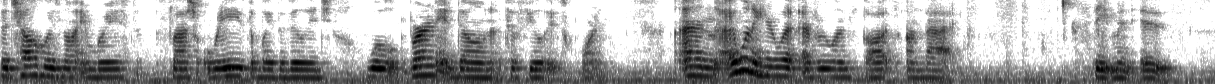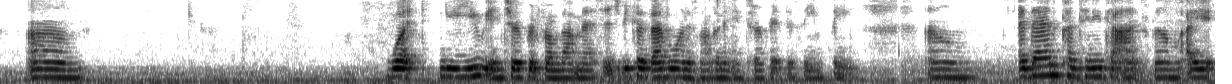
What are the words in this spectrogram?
the child who is not embraced slash raised by the village will burn it down to feel its warmth. And I want to hear what everyone's thoughts on that statement is. Um, what do you interpret from that message? Because everyone is not going to interpret the same thing. Um, and then continue to ask them. I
